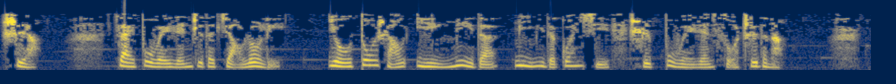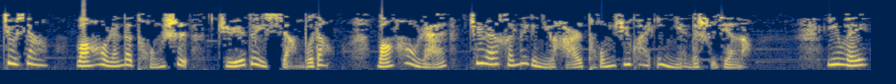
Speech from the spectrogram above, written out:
是啊，在不为人知的角落里，有多少隐秘的秘密的关系是不为人所知的呢？就像。王浩然的同事绝对想不到，王浩然居然和那个女孩同居快一年的时间了，因为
